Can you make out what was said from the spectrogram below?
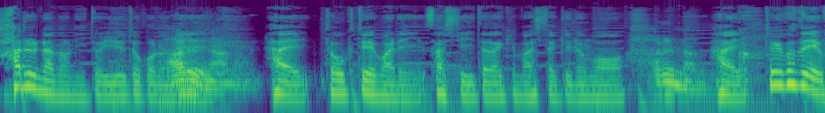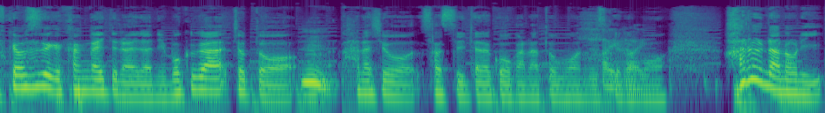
春なのにというところで、春なのに。はい、トークテーマにさせていただきましたけども、春なのに。はい。ということで、深尾先生が考えてる間に僕がちょっとうん話をさせていただこうかなと思うんですけども、はいは春なのに、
